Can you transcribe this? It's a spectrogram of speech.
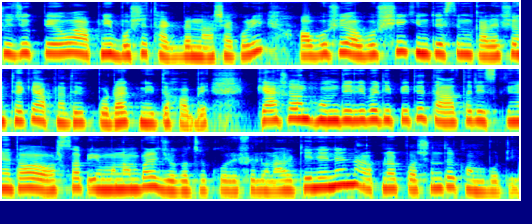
সুযোগ পেয়েও আপনি বসে থাকবেন না, আশা করি। অবশ্যই অবশ্যই কিন্তু এস এম কালেকশন থেকে আপনাদের প্রোডাক্ট নিতে হবে। ক্যাশ অন হোম ডেলিভারি পেতে তাড়াতাড়ি স্ক্রিনে দেওয়া হোয়াটসঅ্যাপ এমন নাম্বারে যোগাযোগ করে ফেলুন। আর কিনে নেন আপনার পছন্দের কম্বোটি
